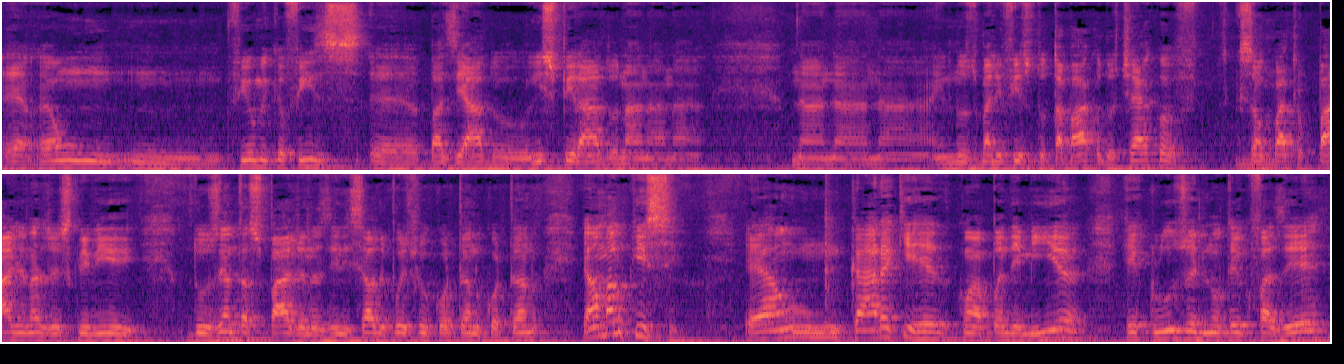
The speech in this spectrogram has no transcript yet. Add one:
É, é um, um, filme que eu fiz é, baseado, inspirado na, na, na, na, nos malefícios do tabaco do Chekhov, que são uhum. quatro páginas. Eu escrevi 200 páginas inicial, depois fui cortando, cortando. É uma maluquice. É um cara que, com a pandemia, recluso, ele não tem o que fazer,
